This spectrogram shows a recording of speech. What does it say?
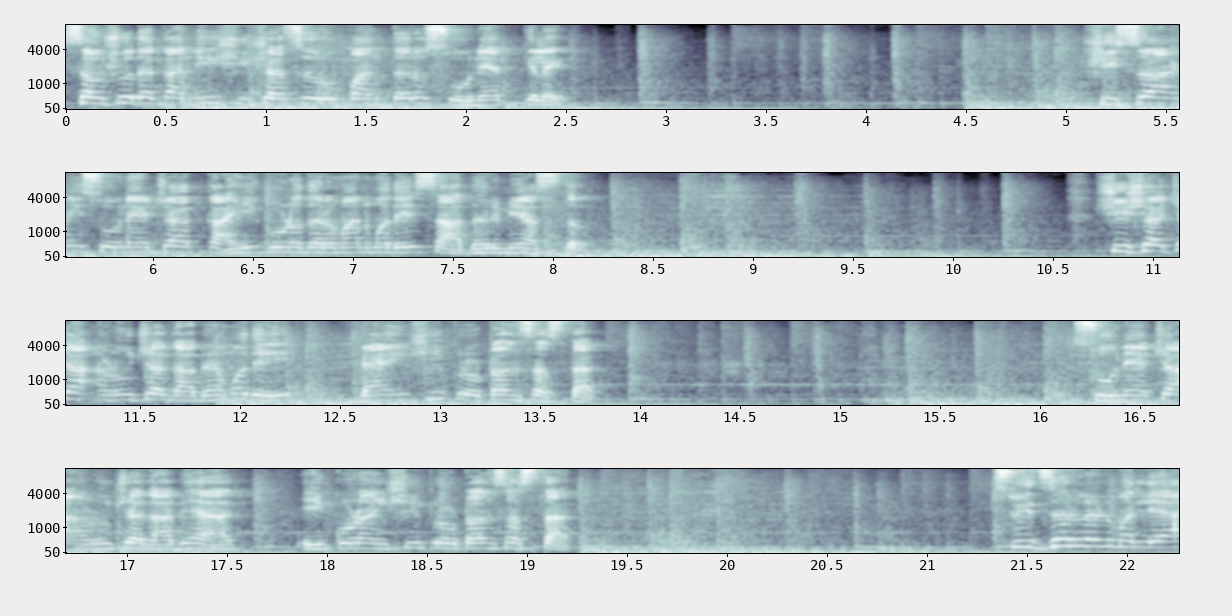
संशोधकांनी शिशाचं रूपांतर सोन्यात केलंय. शिसा आणि सोन्याच्या काही गुणधर्मांमध्ये साधर्म्य असतं. शिशाच्या अणूच्या गाभ्यामध्ये ब्याऐंशी प्रोटॉन्स असतात. सोन्याच्या अणूच्या गाभ्यात एकोणऐंशी प्रोटॉन्स असतात. स्वित्झर्लंडमधल्या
